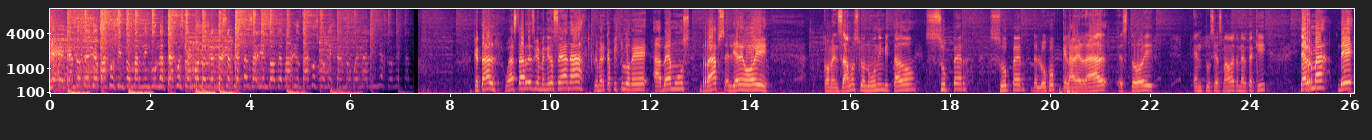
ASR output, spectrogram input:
Llegando desde abajo sin tomar ningún atajo. Es como los grandes se fletan saliendo de barrios bajos Conectando líneas, conectando ¿Qué tal? Buenas tardes, bienvenidos sean a primer capítulo de Habemos Raps. El día de hoy comenzamos con un invitado súper, súper de lujo que la verdad estoy entusiasmado de tenerte aquí. Terma de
